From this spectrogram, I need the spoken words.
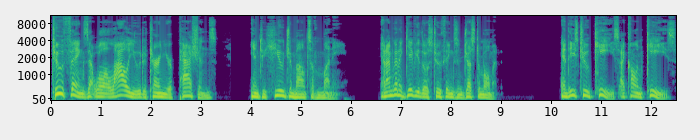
Two things that will allow you to turn your passions into huge amounts of money. And I'm going to give you those two things in just a moment. And these two keys, I call them keys,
